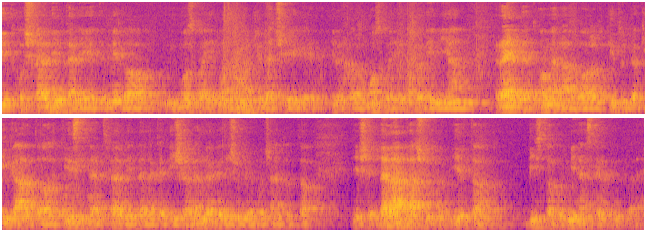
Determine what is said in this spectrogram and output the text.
titkos felvételét, még a Moszkvai Magyar Nagykövetség, illetve a Moszkvai Akadémián rejtett kamerával, ki tudja, kik által készített felvételeket is a rendelkezésünkre bocsátotta, és belátásunkra bírta, bízta, hogy mihez kezdünk vele.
